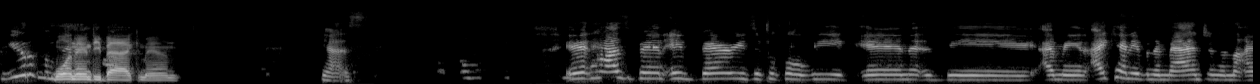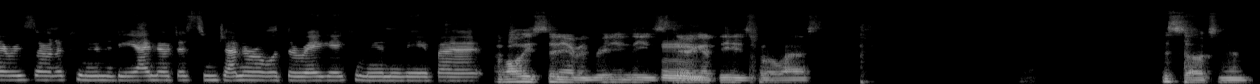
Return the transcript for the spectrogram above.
beautiful one Andy back, man. Yes. It has been a very difficult week in the, I mean, I can't even imagine in the Arizona community. I know just in general with the reggae community, but I've always sitting, I've been reading these, staring Mm. at these for the last. This sucks, man.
